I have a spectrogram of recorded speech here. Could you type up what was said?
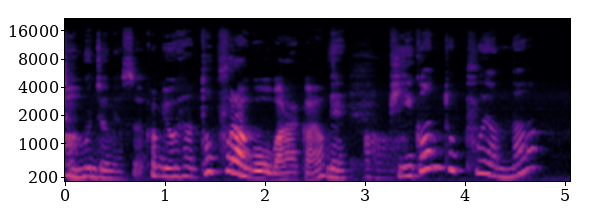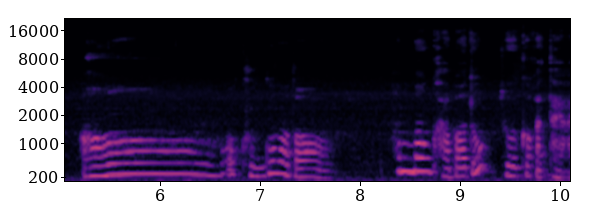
전문점이었어요. 그럼 여기서 토프라고 말할까요? 네. 아. 비건 토프였나? 아, 어, 궁금하다. 한번 가봐도 좋을 것 같아요.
